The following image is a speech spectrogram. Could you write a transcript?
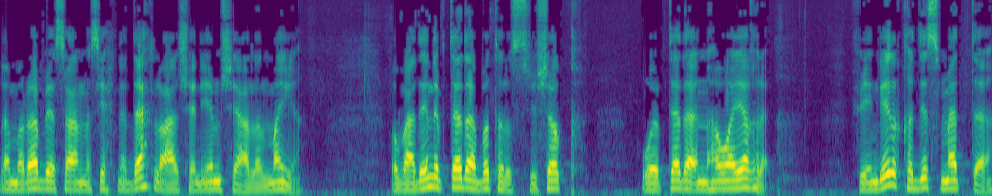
لما الرب يسوع المسيح نده له عشان يمشي على المية. وبعدين ابتدى بطرس يشك وابتدى إن هو يغرق. في إنجيل القديس متى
